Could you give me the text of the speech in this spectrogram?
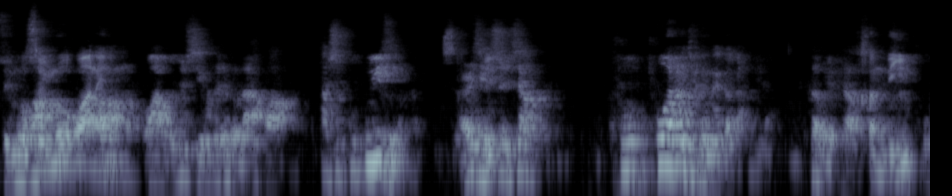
水墨画，水墨画那种，啊哇，我就喜欢它这个兰花，它是不规则的，而且是像铺泼上去的那个感觉，特别漂亮很灵活。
